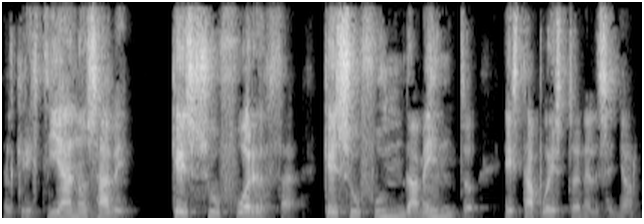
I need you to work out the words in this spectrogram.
El cristiano sabe que su fuerza, que su fundamento está puesto en el Señor.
